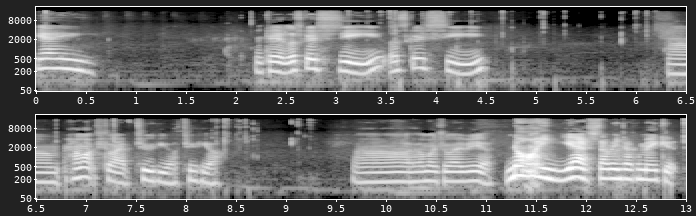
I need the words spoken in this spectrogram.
Yay! Okay, let's go see. Let's go see. Um, how much do I have? Two here, two here. Uh, how much do I have here? Nine! Yes, that means I can make it.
